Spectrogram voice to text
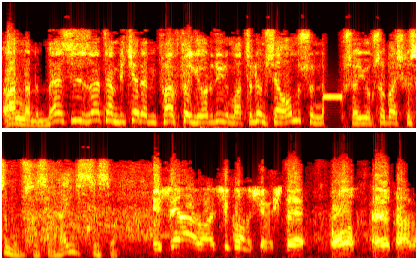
Anladım. Ben sizi zaten bir kere bir parkta gördüydüm hatırlıyorum. Sen o musun? Ne yoksa, yoksa başkası mı musun sen? Hangisisin sen? Hüseyin abi açık konuşayım işte. O. Evet abi.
